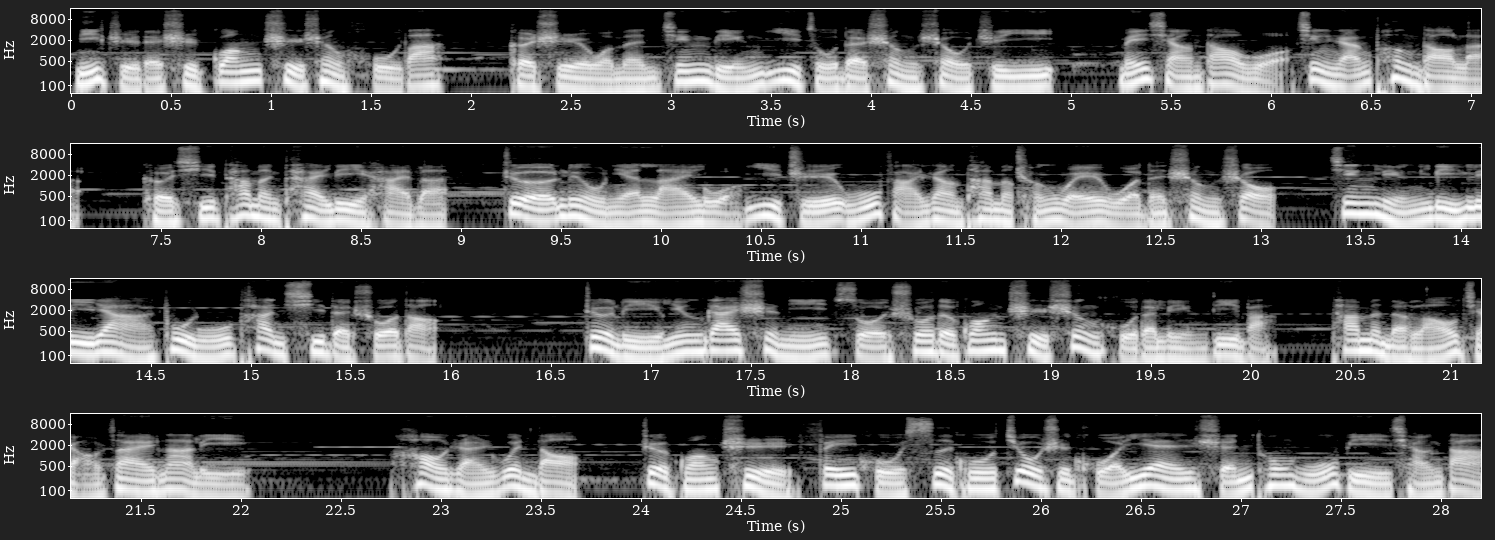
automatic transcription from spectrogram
你指的是光翅圣虎吧？可是我们精灵一族的圣兽之一。没想到我竟然碰到了，可惜他们太厉害了。这六年来，我一直无法让他们成为我的圣兽。精灵莉莉娅不无叹息地说道：“这里应该是你所说的光翅圣虎的领地吧？他们的老脚在那里？”浩然问道：“这光翅飞虎似乎就是火焰神通，无比强大，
